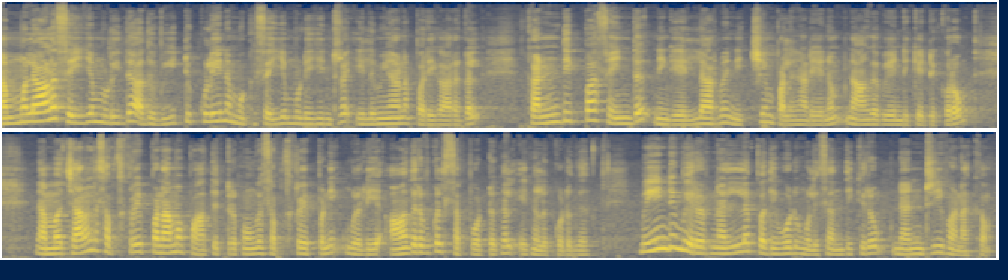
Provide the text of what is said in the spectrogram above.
நம்மளால் செய்ய முடியுது. அது வீட்டுக்குள்ளேயே நமக்கு செய்ய முடிகின்ற எளிமையான பரிகாரங்கள். கண்டிப்பாக செய்து நீங்கள் எல்லாருமே நிச்சயம் பலனடையணும். நாங்கள் வேண்டி கேட்டுக்கிறோம். நம்ம சேனலை சப்ஸ்கிரைப் பண்ணாமல் பார்த்துட்ருக்கோங்க சப்ஸ்கிரைப் பண்ணி உங்களுடைய ஆதரவுகள் சப்போர்ட்டுகள் எங்களுக்கு கொடுங்க. மீண்டும் வேறொரு நல்ல பதிவோடு உங்களை சந்திக்கிறோம். நன்றி வணக்கம்.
